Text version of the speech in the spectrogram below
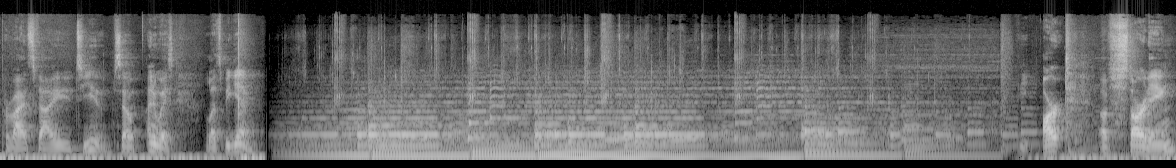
provides value to you. So, anyways, let's begin. The art of starting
